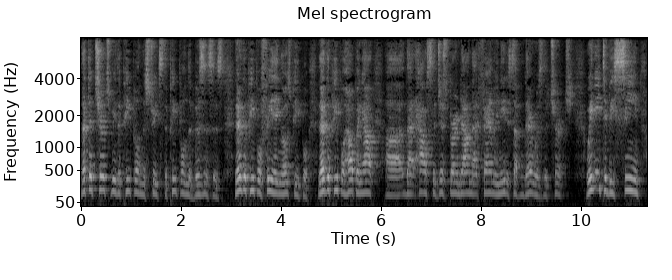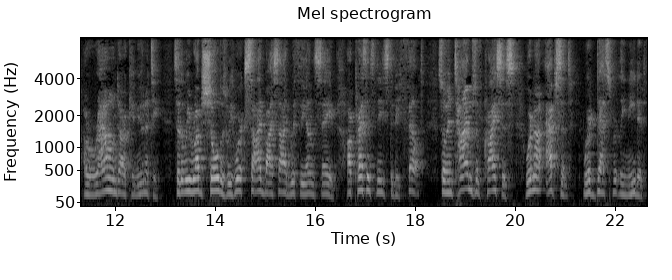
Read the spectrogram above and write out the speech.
Let the church be the people in the streets, the people in the businesses. They're the people feeding those people. They're the people helping out uh, that house that just burned down. That family needed something. There was the church. We need to be seen around our community so that we rub shoulders. We work side by side with the unsaved. Our presence needs to be felt. So in times of crisis, we're not absent. We're desperately needed.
